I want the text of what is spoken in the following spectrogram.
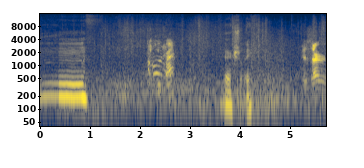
Mm, Thank you, Frank. Actually, Yes, sir.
